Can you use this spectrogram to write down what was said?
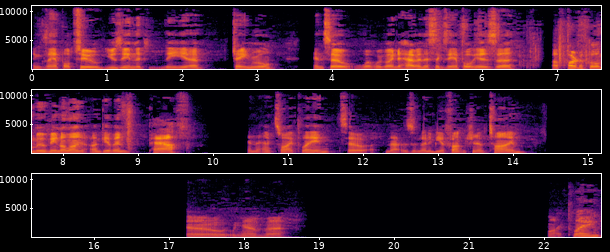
Example two, using the, the uh, chain rule. And so what we're going to have in this example is a, a particle moving along a given path in the xy plane. So that is going to be a function of time. So we have uh, y plane,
